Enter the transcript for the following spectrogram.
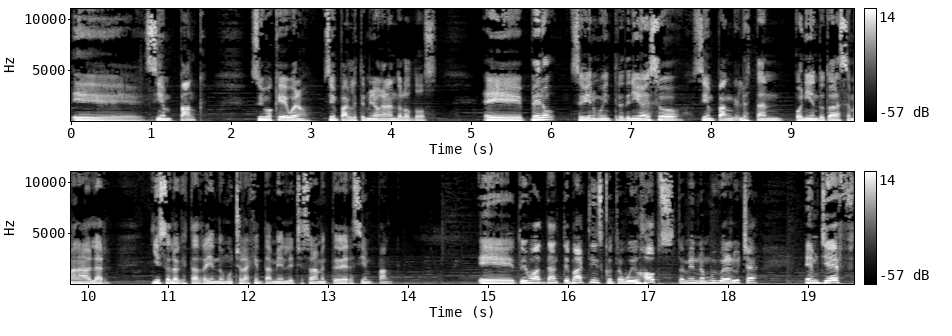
eh, CM Punk. Subimos que, bueno, CM Punk les terminó ganando los dos. Eh, pero se viene muy entretenido eso. CM Punk lo están poniendo toda la semana a hablar. Y eso es lo que está trayendo mucho a la gente también, el hecho solamente de ver a CM Punk. Eh, tuvimos a Dante Martins contra Will Hobbs, también una muy buena lucha. MJF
